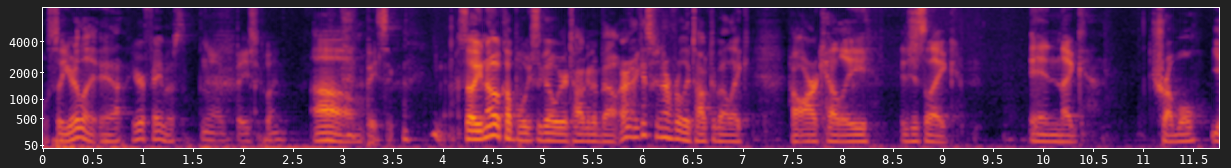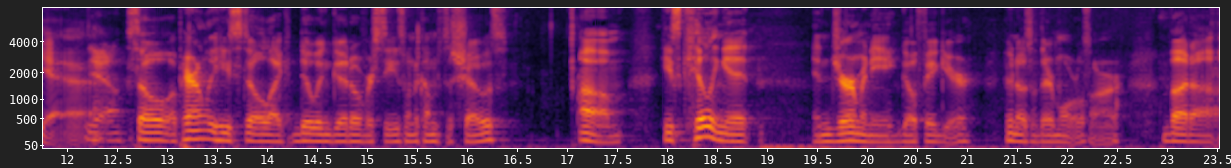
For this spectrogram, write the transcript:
Well, so you're like, yeah, you're famous. Yeah, basically. Um, Basically, you know. so you know, a couple weeks ago we were talking about, or I guess we never really talked about like how R. Kelly is just like in like trouble. Yeah. Yeah. So apparently he's still like doing good overseas when it comes to shows. Um, he's killing it in Germany. Go figure. Who knows what their morals are? But uh,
